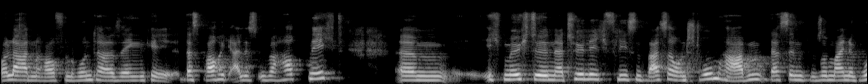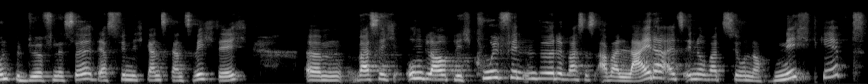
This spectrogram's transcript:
Rollladen rauf und runter senke. Das brauche ich alles überhaupt nicht. Ähm, ich möchte natürlich fließend Wasser und Strom haben. Das sind so meine Grundbedürfnisse. Das finde ich ganz, ganz wichtig. Ähm, was ich unglaublich cool finden würde, was es aber leider als Innovation noch nicht gibt,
